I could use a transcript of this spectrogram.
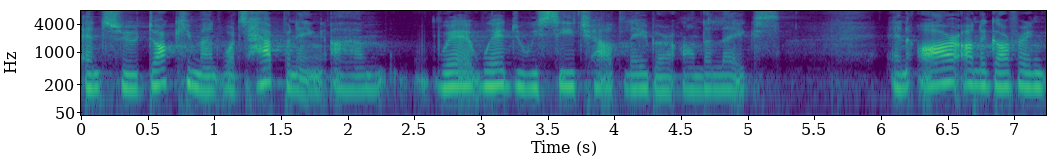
and to document what's happening. Um, where, where do we see child labor on the lakes? And our undercover,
